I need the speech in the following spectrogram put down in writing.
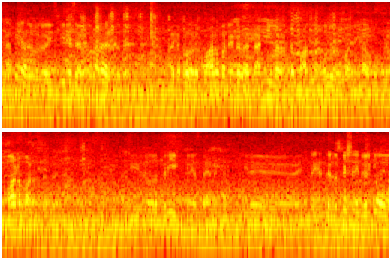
எல்லாமே அது ஒரு எக்ஸ்பீரியன்ஸாக ரொம்ப நல்லா இருந்தது. அதுக்கப்புறம் ஒரு மண்ணில் அந்த தண்ணி வர்றதை பார்க்கும்போது ஒரு பார்த்தீங்கன்னா ரொம்ப பிரம்மாண்டமாக இருந்தது. இது ஒரு பெரிய எக்ஸ்பீரியன்ஸ் தான் எனக்கு. இது இந்த இந்த லொக்கேஷன் இது வரைக்கும்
